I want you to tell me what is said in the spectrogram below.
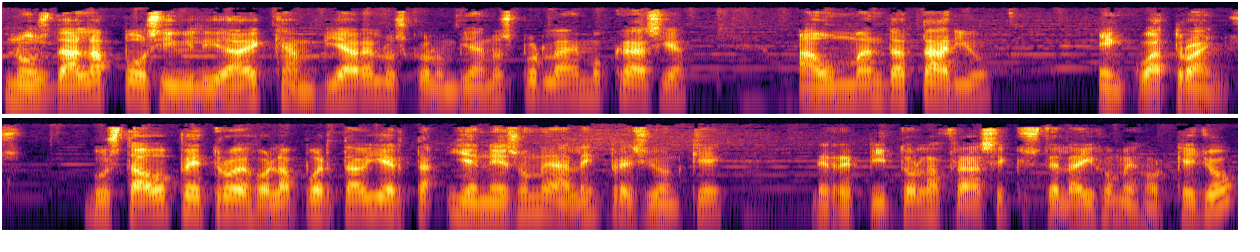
Nos da la posibilidad de cambiar a los colombianos por la democracia a un mandatario en cuatro años. Gustavo Petro dejó la puerta abierta y en eso me da la impresión que, le repito la frase que usted la dijo mejor que yo,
